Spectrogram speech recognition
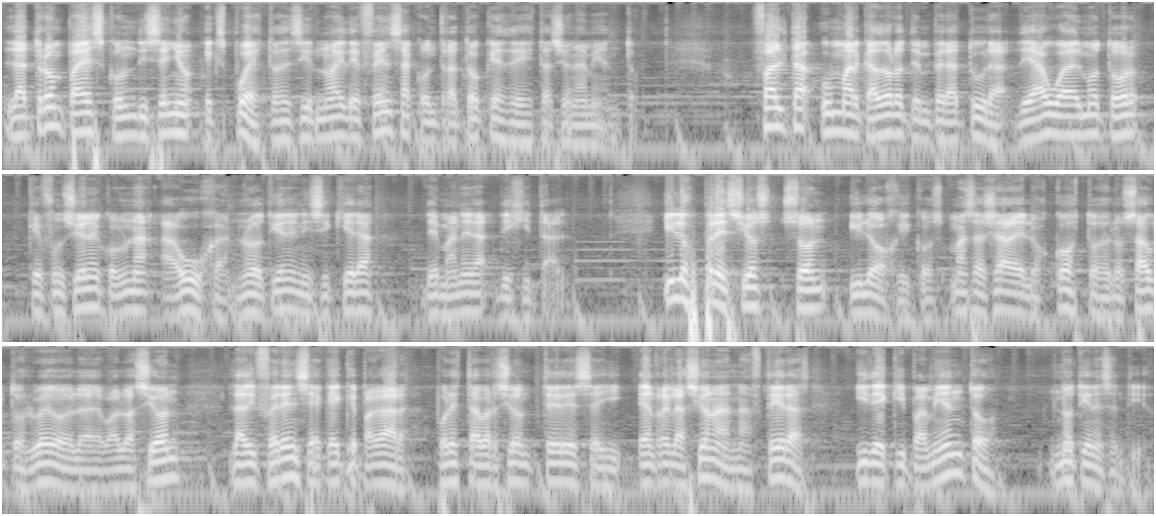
La trompa es con un diseño expuesto, es decir, no hay defensa contra toques de estacionamiento. Falta un marcador de temperatura de agua del motor que funcione con una aguja, no lo tiene ni siquiera de manera digital. Y los precios son ilógicos, más allá de los costos de los autos luego de la devaluación, la diferencia que hay que pagar por esta versión TDSI en relación a las nafteras y de equipamiento no tiene sentido.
